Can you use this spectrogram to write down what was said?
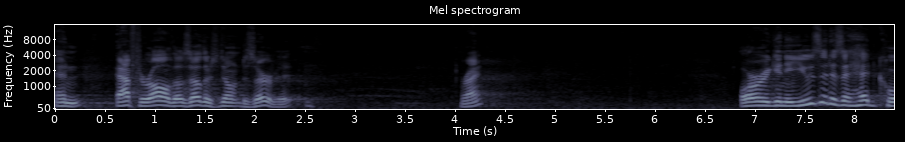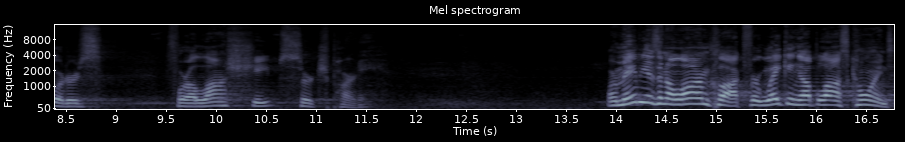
And after all, those others don't deserve it. Right? Or are we going to use it as a headquarters for a lost sheep search party? Or maybe as an alarm clock for waking up lost coins.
